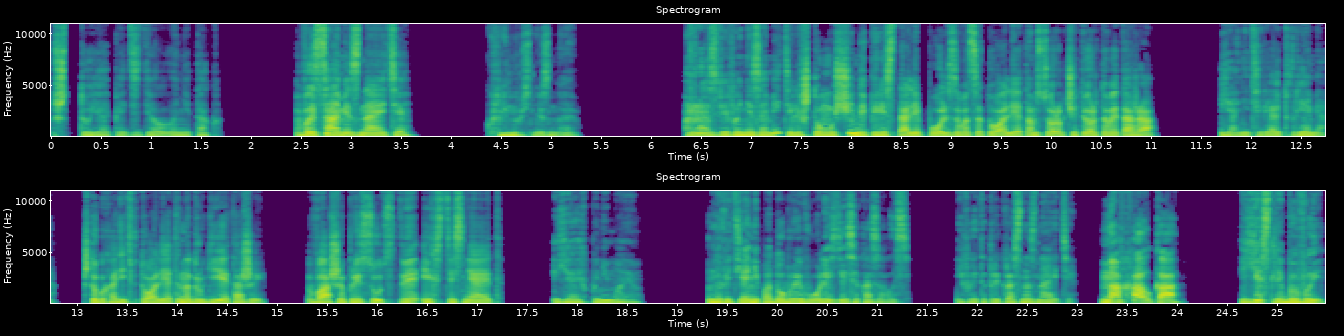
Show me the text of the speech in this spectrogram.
«Что я опять сделала не так?» «Вы сами знаете». «Клянусь, не знаю». «Разве вы не заметили, что мужчины перестали пользоваться туалетом 44 этажа? И они теряют время, чтобы ходить в туалеты на другие этажи. Ваше присутствие их стесняет». «Я их понимаю. Но ведь я не по доброй воле здесь оказалась. И вы это прекрасно знаете. Нахалка! Если бы вы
